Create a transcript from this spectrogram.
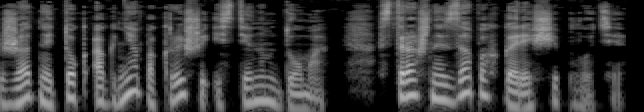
Жадный ток огня по крыше и стенам дома, страшный запах горящей плоти.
